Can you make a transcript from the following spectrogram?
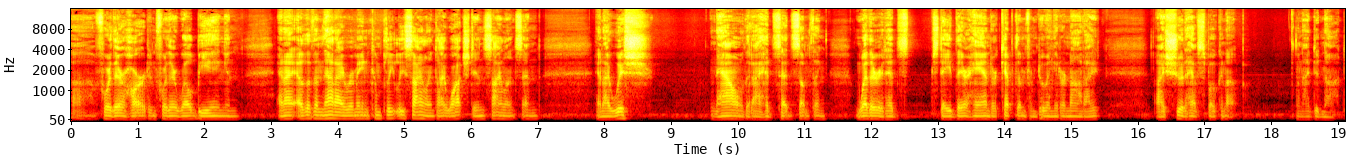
uh, for their heart and for their well being. And, and I, other than that, I remained completely silent. I watched in silence and and I wish now that I had said something, whether it had stayed their hand or kept them from doing it or not. I, I should have spoken up, and I did not.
